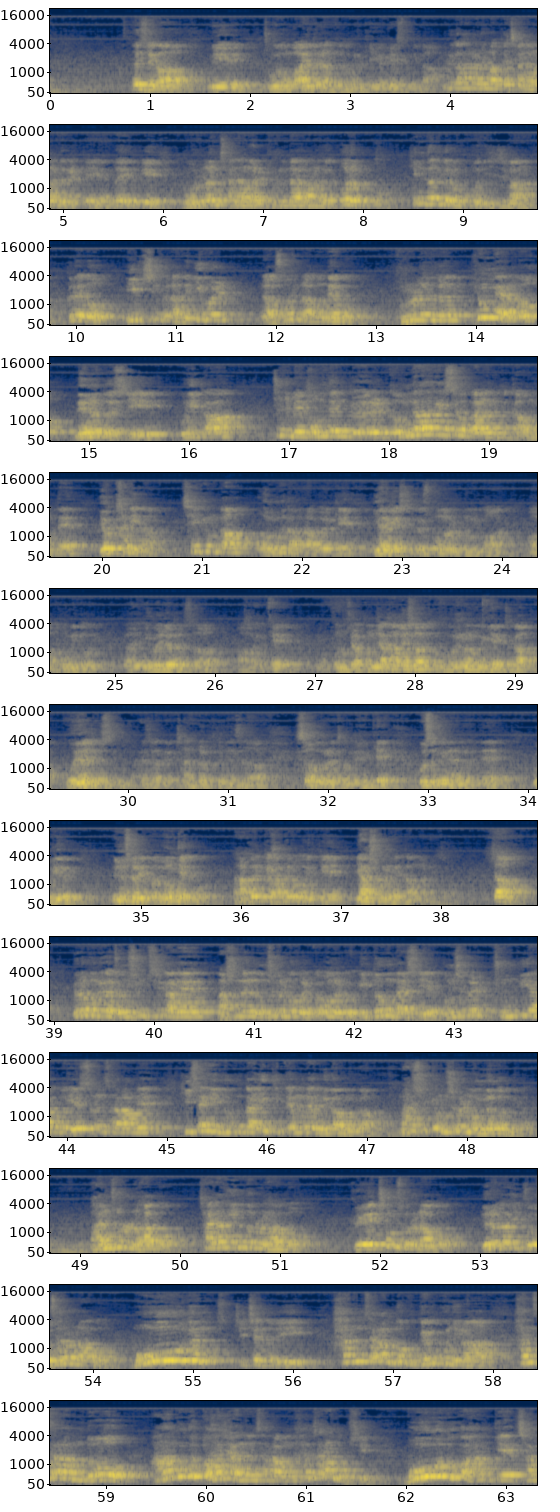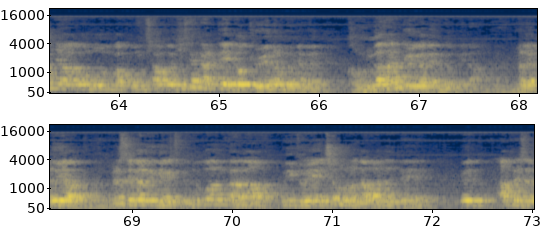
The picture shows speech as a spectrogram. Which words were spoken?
그래서 제가 우리 중고등부 아이들한테도 그렇게 얘기했습니다. 우리가 하나님 앞에 찬양을 들을 때에 너희들이 모르는 찬양을 부른다고 하는 건 어렵고 힘든 그런 부분이지만 그래도 이 친구라도 입을 어, 소리라도 내고 부르는 그런 흉내라도 내는 것이 우리가 주님의 몸된 교회를 건강하게 세워가는 그 가운데 역할이나 책임과 의무다라고 이렇게 이야기했습니다. 그래서 오늘 보니까 어, 동의도 어, 입을 열어서 어, 이렇게 꼼짝꼼짝 하면서 부르는 게 제가 보여졌습니다. 그래서 내가 찬을 보내서 속으로 좀 이렇게 웃음이 났는데 우리 윤설이도 용재도 다 그렇게 하기로 이렇게 약속을 했단 말이죠. 자, 여러분 우리가 점심시간에 맛있는 음식을 먹을 때 오늘도 이 더운 날씨에 음식을 준비하고 애쓰는 사람의 희생이 누군가 있기 때문에 우리가 뭔가 맛있게 음식을 먹는 겁니다. 반주를 하고 찬양 인도를 하고 교회 청소를 하고 여러 가지 교사를 하고 모든 지체들이 한 사람도 구경꾼이나 한 사람도 아무것도 하지 않는 사람은 한 사람도 없이 모두가 함께 참여하고 모두가 봉사하고 희생할 때 그 교회는 뭐냐면 건강한 교회가 되는 겁니다. 할렐루야. 그래서 제가 얘기했습니다. 누군가가 우리 교회에 처음으로 나왔는데 그 앞에서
